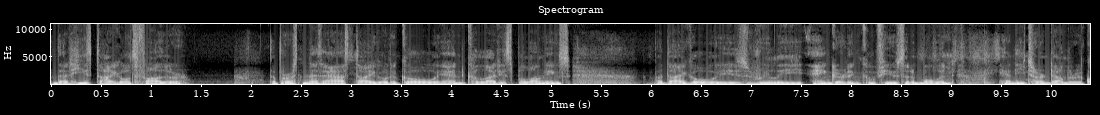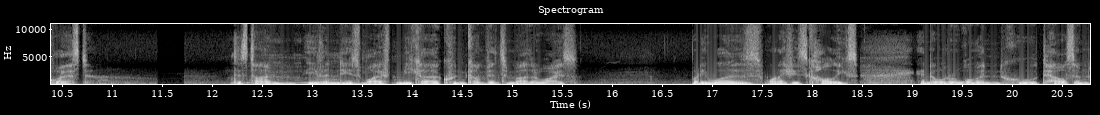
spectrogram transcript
that he's Daigo's father. The person has asked Daigo to go and collect his belongings but Daigo is really angered and confused at the moment, and he turned down the request. This time, even his wife Mika couldn't convince him otherwise. But he was one of his colleagues, an older woman, who tells him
